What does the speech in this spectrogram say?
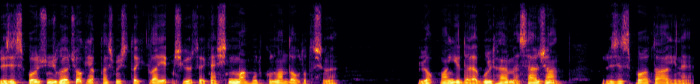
Rize Spor 3. gole çok yaklaşmıştı dakikalar 70'i gösterirken. Şimdi Mahmut kullandı avut atışını. Lokman girdi araya. Gulherme. Sercan. Rize Spor hata yine.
